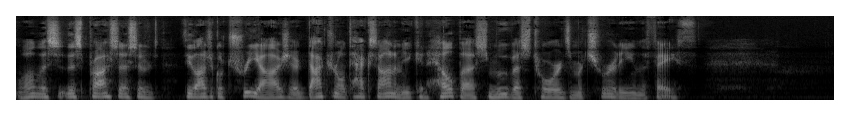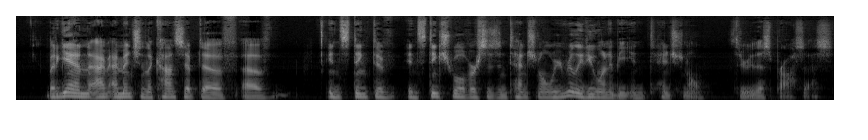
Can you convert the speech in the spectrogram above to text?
Well, this, this process of theological triage or doctrinal taxonomy can help us move us towards maturity in the faith. But again, I, I mentioned the concept of, of instinctive, instinctual versus intentional. We really do want to be intentional through this process.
